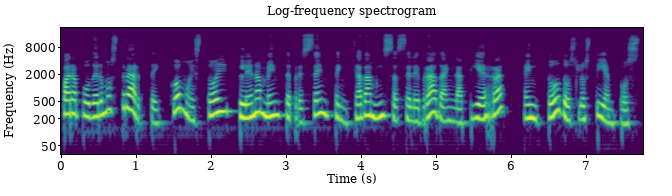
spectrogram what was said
para poder mostrarte cómo estoy plenamente presente en cada misa celebrada en la tierra en todos los tiempos.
